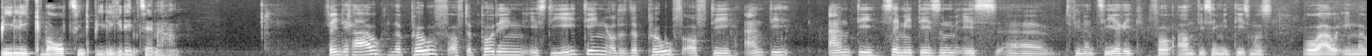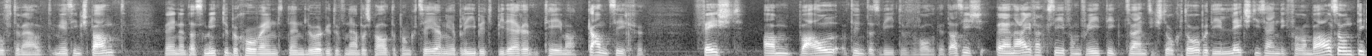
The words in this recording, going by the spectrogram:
billig. Worte sind billig in dem Zusammenhang. Finde ich auch. The proof of the pudding is the eating oder the proof of the anti Antisemitism ist äh, die Finanzierung von Antisemitismus wo auch immer auf der Welt. Wir sind gespannt. Wenn ihr das mitbekommen wollt, dann schaut auf nebelspalter.ch. Wir bleiben bei diesem Thema ganz sicher fest am Ball und das weiterverfolgen. Das war Bern einfach vom Freitag, 20. Oktober, die letzte Sendung vor dem Wahlsonntag.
